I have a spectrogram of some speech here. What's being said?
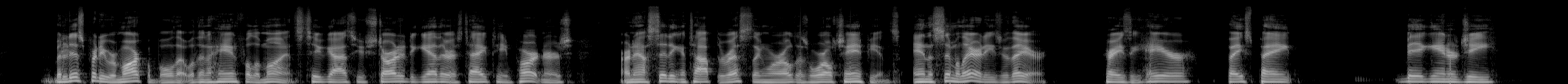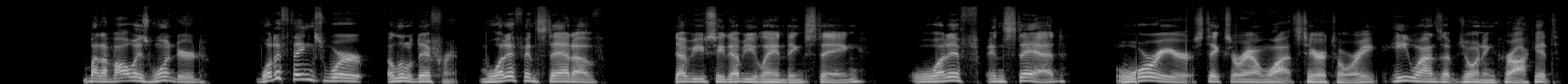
But it is pretty remarkable that within a handful of months, two guys who started together as tag team partners are now sitting atop the wrestling world as world champions. And the similarities are there crazy hair, face paint, big energy. But I've always wondered what if things were a little different? what if instead of WCW landing Sting, what if instead Warrior sticks around Watts territory? He winds up joining Crockett.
